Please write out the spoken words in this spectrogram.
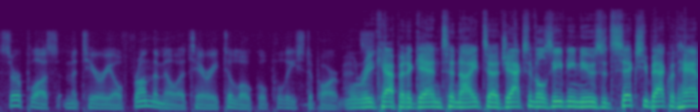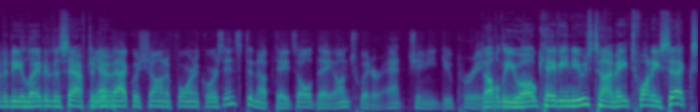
surplus material from the military to local police departments. We'll recap it again tonight. Uh, Jacksonville's Evening News at 6. You back with Hannity later this afternoon? yeah, back with Sean at 4, and of course, instant updates all day on Twitter at Jamie Dupree. WOKV News Time, 826.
